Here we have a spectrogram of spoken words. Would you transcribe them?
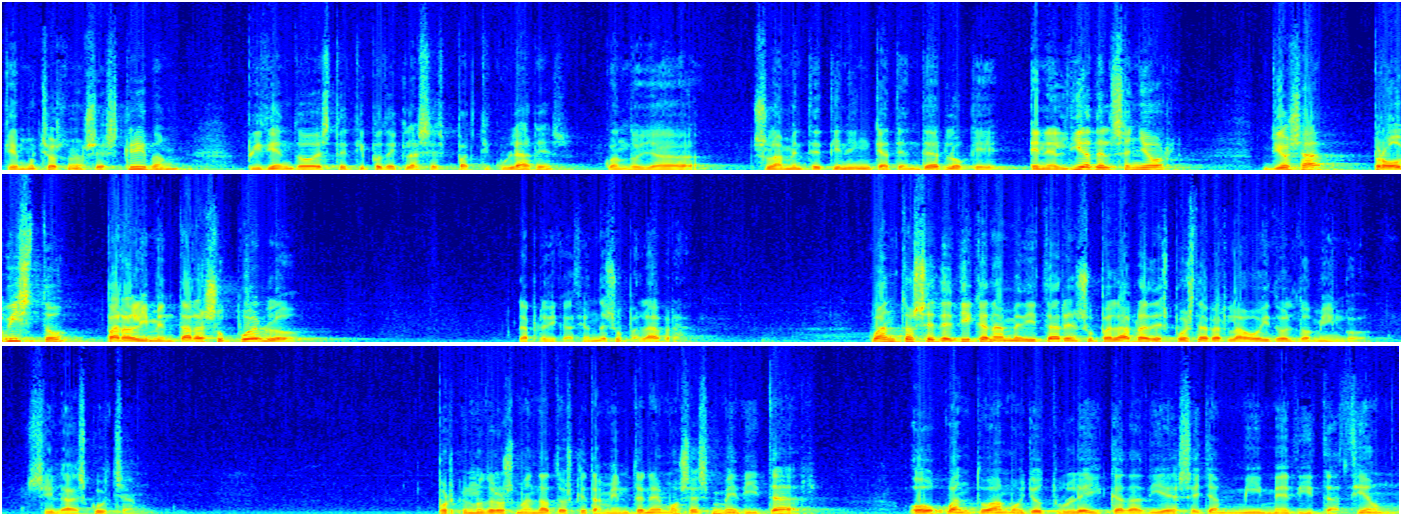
que muchos nos escriban pidiendo este tipo de clases particulares, cuando ya solamente tienen que atender lo que en el día del Señor Dios ha provisto para alimentar a su pueblo, la predicación de su palabra. ¿Cuántos se dedican a meditar en su palabra después de haberla oído el domingo? Si la escuchan. Porque uno de los mandatos que también tenemos es meditar. Oh, cuánto amo yo tu ley, cada día es ella mi meditación.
